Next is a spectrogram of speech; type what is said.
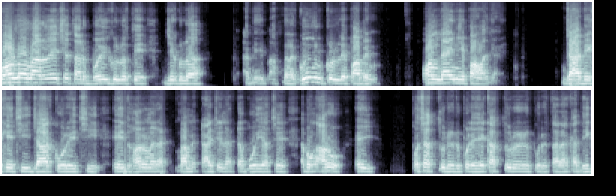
বর্ণনা রয়েছে তার বইগুলোতে, যেগুলো আমি আপনারা গুগল করলে পাবেন অনলাইনে পাওয়া যায়। যা দেখেছি, যা করেছি, এই ধরনের নামে টাইটেল একটা বই আছে, এবং আরও এই পঁচাত্তরের উপরে, একাত্তরের উপরে তার একাধিক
